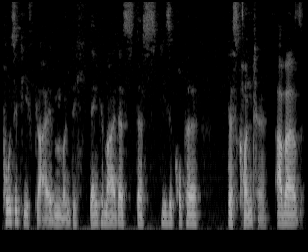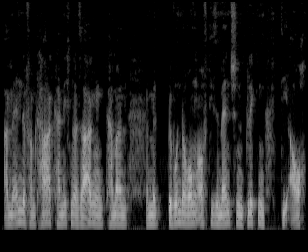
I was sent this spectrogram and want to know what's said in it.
positiv bleiben. Und ich denke mal, dass, dass diese Gruppe das konnte. Aber am Ende vom Tag kann ich nur sagen, kann man mit Bewunderung auf diese Menschen blicken, die auch,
